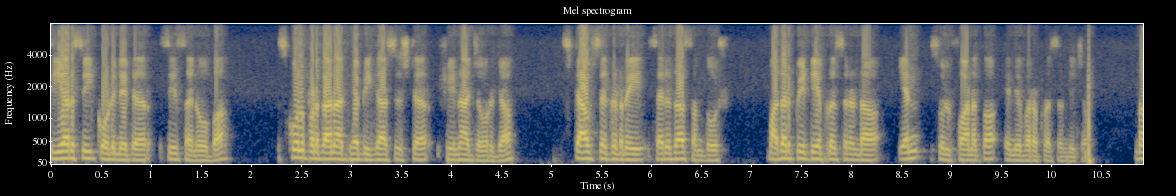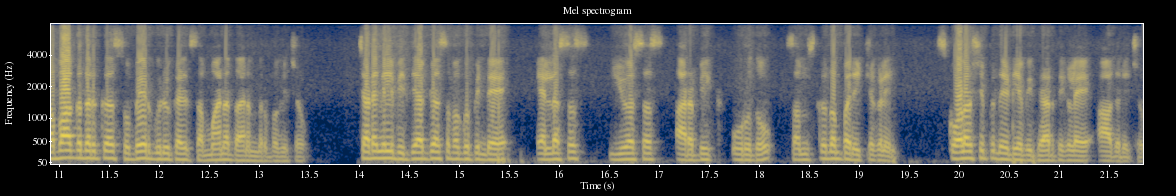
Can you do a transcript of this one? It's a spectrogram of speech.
C R C coordinator C Sanupa school പ്രധാനാധ്യാപിക sister Sheena George staff secretary Saritha Santhosh mother P T A president N Sulfanath എന്നിവർ പ്രസംഗിച്ചു. നവാഗതർക്ക് സുബേർ ഗുരുക്കൾ സമ്മാനദാനം നിർവഹിച്ചു. ചടങ്ങിൽ വിദ്യാഭ്യാസ വകുപ്പിന്റെ L S S U S S Arabic Urdu സംസ്കൃതം പരീക്ഷകളിൽ സ്കോളർഷിപ്പ് നേടിയ വിദ്യാർത്ഥികളെ ആദരിച്ചു.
